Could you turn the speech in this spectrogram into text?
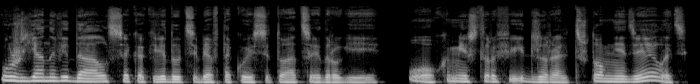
Уж я навидался, как ведут себя в такой ситуации другие. Ох, мистер Фиджеральд, что мне делать?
